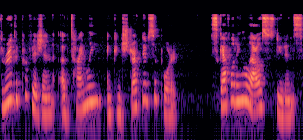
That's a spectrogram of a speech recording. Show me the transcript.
Through the provision of timely and constructive support, scaffolding allows students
